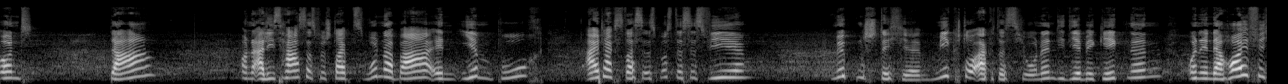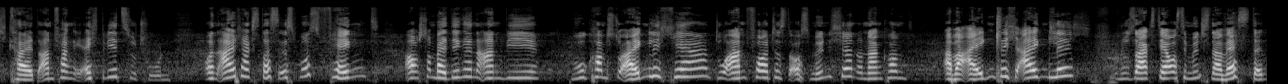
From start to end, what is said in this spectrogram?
Und da, und Alice Haas, das beschreibt es wunderbar in ihrem Buch, Alltagsrassismus, das ist wie Mückenstiche, Mikroaggressionen, die dir begegnen und in der Häufigkeit anfangen echt weh zu tun. Und Alltagsrassismus fängt auch schon bei Dingen an wie, wo kommst du eigentlich her? Du antwortest aus München und dann kommt, aber eigentlich, eigentlich. Und du sagst ja aus dem Münchner Westen,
